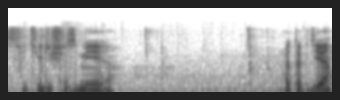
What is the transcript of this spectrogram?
Святилище змея. Это где?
